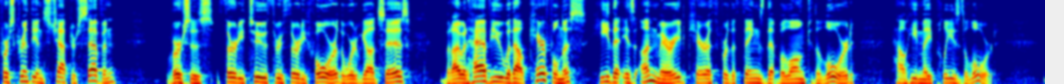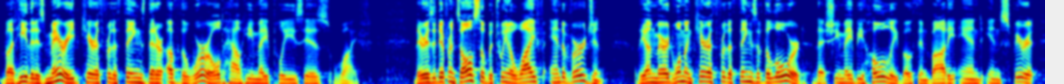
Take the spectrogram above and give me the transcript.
1 Corinthians chapter 7, verses 32 through 34, the Word of God says, But I would have you without carefulness. He that is unmarried careth for the things that belong to the Lord, how he may please the Lord. But he that is married careth for the things that are of the world, how he may please his wife. There is a difference also between a wife and a virgin. The unmarried woman careth for the things of the Lord, that she may be holy both in body and in spirit.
